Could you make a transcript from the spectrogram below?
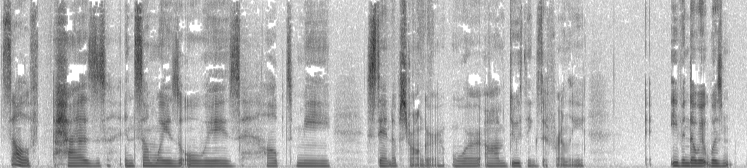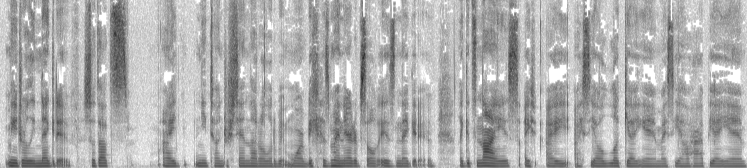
self has in some ways always helped me stand up stronger or um, do things differently, even though it was majorly negative. So that's I need to understand that a little bit more because my narrative self is negative. Like it's nice. I I I see how lucky I am. I see how happy I am.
